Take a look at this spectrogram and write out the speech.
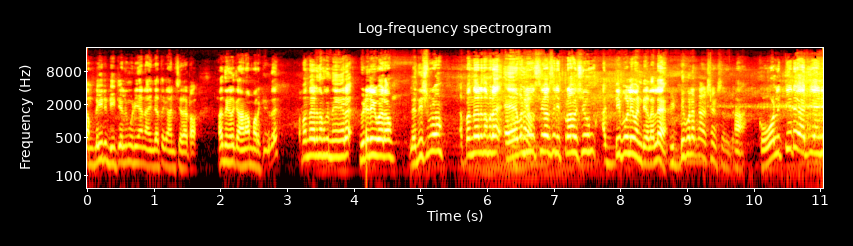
കംപ്ലീറ്റ് ഡീറ്റെയിലും കൂടി ഞാൻ അതിന്റെ അകത്ത് കാണിച്ചു കേട്ടോ. അത് നിങ്ങൾ കാണാൻ മറക്കരുത്. അപ്പോൾ എന്തായാലും നമുക്ക് നേരെ വീട്ടിലേക്ക് പോയാലോ? ലതീഷ് ബ്രോ അപ്പോൾ എന്തായാലും നമ്മുടെ എ വൺ യൂസ് കാർസിൽ ഇപ്രാവശ്യവും അടിപൊളി വണ്ടികളല്ലേ അടിപൊളി കണക്ഷൻസ് ഉണ്ട്. ആ ക്വാളിറ്റിയുടെ കാര്യം ഞാൻ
